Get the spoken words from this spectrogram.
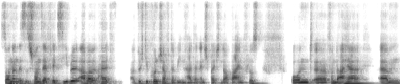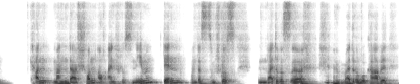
sondern es ist schon sehr flexibel, aber halt durch die Kundschaft der Bienen halt dann entsprechend auch beeinflusst. Und äh, von daher ähm, kann man da schon auch Einfluss nehmen, denn, und das zum Schluss, ein weiteres, äh, weitere Vokabel,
